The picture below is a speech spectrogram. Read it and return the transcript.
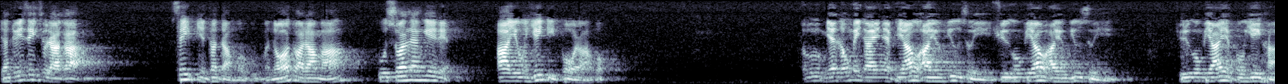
ကြံတွေးစိတ်ဆိုတာကစိတ်ပြင်ထွက်တာမဟုတ်ဘူးမနောတွာရမှာကိုစွမ်းလန်းခဲ့တဲ့အာယုံအရိပ်တွေပေါ်တာပေါ့ အခုမျက်လုံးမိတ်တိုင်းနဲ့ဘုရားကိုအာယုံပြုဆိုရင်ရွှေကုံဘုရားကိုအာယုံပြုဆိုရင်ရွှေကုံဘုရားရဲ့ပုံရိပ်ဟာ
